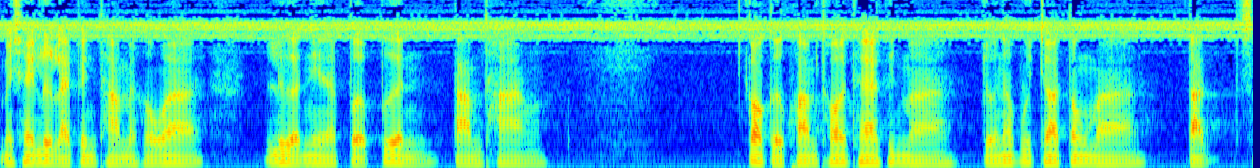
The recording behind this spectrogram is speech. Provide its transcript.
ไม่ใช่เลือดไหลเป็นทางหมายความว่า เลือดนี่นะเปิดเปื้อนตามทาง ก็เกิดความท้อแท้ขึ้นมาจนพระพุทธเจ้าต้องมาตัดส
